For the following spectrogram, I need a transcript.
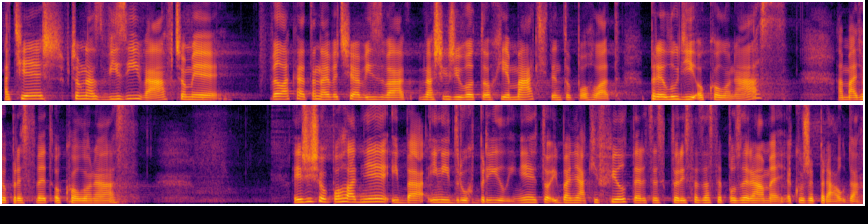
A tiež, v čom nás vyzýva, v čom je veľakrát tá najväčšia výzva v našich životoch, je mať tento pohľad pre ľudí okolo nás a mať ho pre svet okolo nás. Ježišov pohľad nie je iba iný druh bríly, nie je to iba nejaký filter, cez ktorý sa zase pozeráme, akože pravda,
